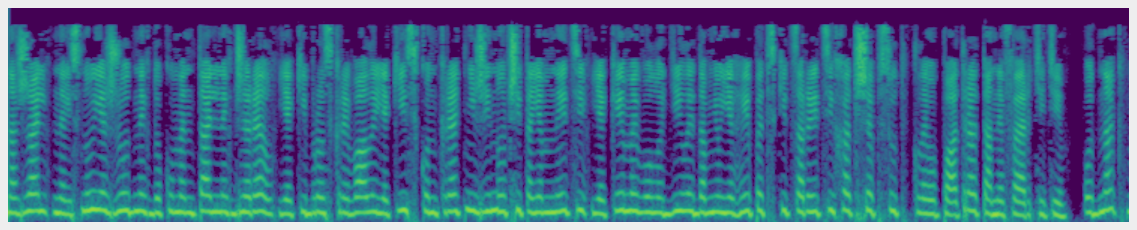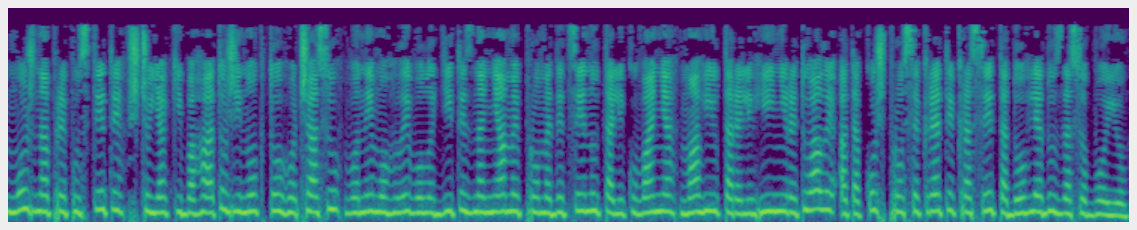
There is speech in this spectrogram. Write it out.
На жаль, не існує жодних документальних джерел, які б розкривали якісь конкретні жіночі таємниці, якими володіли давньоєгипетські цариці Хатшепсут, Клеопатра та Нефертіті. Однак можна припустити, що як і багато жінок того часу, вони могли володіти знаннями про медицину та лікування, магію та релігійні ритуали, а також про секрети краси та догляду за собою.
